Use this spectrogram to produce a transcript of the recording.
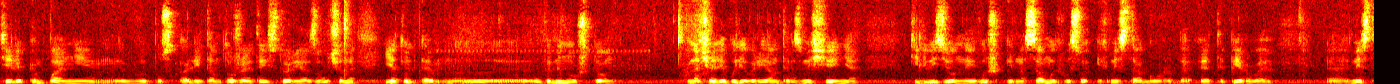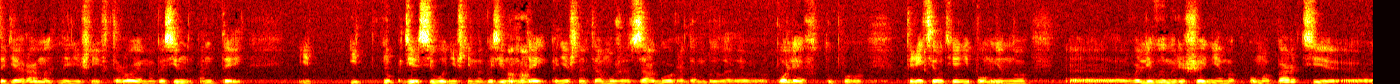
телекомпании выпускали, там тоже эта история озвучена. Я только э, упомяну, что вначале были варианты размещения телевизионные вышки на самых высоких местах города. Это первое э, место диорамы нынешней, второе магазин Антей. И, и, ну, где сегодняшний магазин uh-huh. Антей, конечно, там уже за городом было поле в ту пору. Третье вот я не помню, но э, волевым решением обкома партии э,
